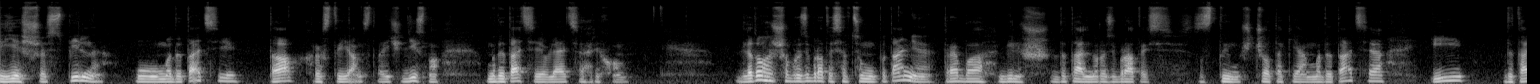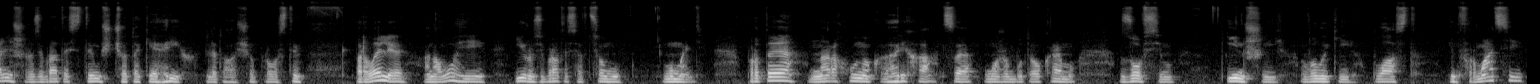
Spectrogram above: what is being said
чи є щось спільне у медитації та християнства, і чи дійсно медитація є гріхом. Для того, щоб розібратися в цьому питанні, треба більш детально розібратись з тим, що таке медитація, і детальніше розібратись з тим, що таке гріх, для того, щоб провести паралелі, аналогії і розібратися в цьому моменті. Проте на рахунок гріха це може бути окремо зовсім інший великий пласт інформації.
